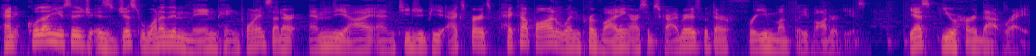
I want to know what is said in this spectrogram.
And cooldown usage is just one of the main pain points that our MDI and TGP experts pick up on when providing our subscribers with their free monthly VOD reviews. Yes, you heard that right.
